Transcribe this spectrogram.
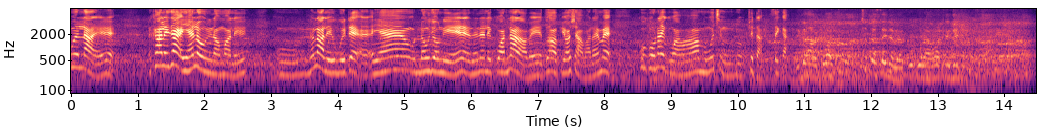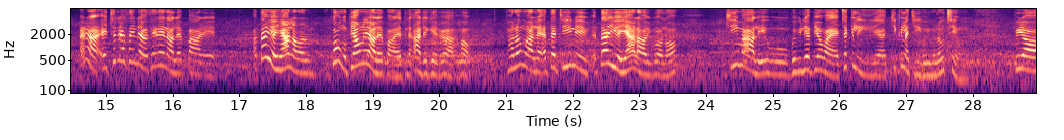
ဝင်လာတယ်တဲ့အခါလေးကျအရန်လုံနေတော့မှလေဟိုလက်လာလေးဝေးတဲ့အရန်လုံကြုံနေတယ်တဲ့နည်းနည်းလေးကိုကလှတာပဲသူကပြောရှာပါဒါပေမဲ့ ကိုကိုနိုင်ကဟာမဝတ်ချင်ဘူးလို့ဖြစ်တာစိတ်ကဒီကကိုကချစ်တဲ့စိတ်နဲ့ပဲကိုကိုရာကထိတ်ထိတ်နေအဲ့ဒါအဲ့ချက်တဲ့စိတ်နဲ့ထိန်းနေတာလည်းပါတယ်အသက်ရရလာတော့ကိုယ့်ကိုပြောင်းလဲရလဲပါတယ်တဲ့အဲ့တကယ်ပြောတာဟုတ်ဘာလို့မှလဲအသက်ကြီးနေအသက်ရရလာပြီပေါ့နော်ကြီးမလေးဟိုဘေဘီလည်းပြောပါရဲ့ချက်ကလီကြီးကလက်ကြီးဘေဘီမလုပ်ချင်ဘူးပြီးတော့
